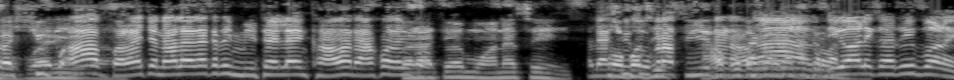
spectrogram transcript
કશું આ મોંઘવારી. ના લાયા કદી મીઠાઈ લાવીને ખાવા રાખો મોના છે. હા, દિવાળી કરવી પડે.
